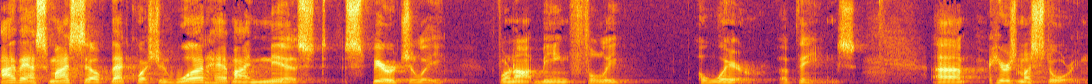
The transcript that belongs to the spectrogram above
I've asked myself that question what have I missed spiritually for not being fully aware of things? Uh, here's my story.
